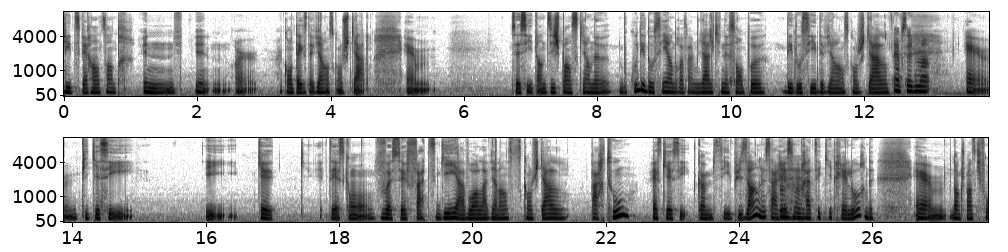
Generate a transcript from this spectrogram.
les différences entre une, une, un, un, contexte de violence conjugale. Euh, ceci étant dit, je pense qu'il y en a beaucoup des dossiers en droit familial qui ne sont pas des dossiers de violence conjugale. Absolument. Euh, puis que c'est... que est-ce qu'on va se fatiguer à voir la violence conjugale partout? Est-ce que c'est comme c'est épuisant? Là? Ça reste mm -hmm. une pratique qui est très lourde. Euh, donc, je pense qu'il faut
